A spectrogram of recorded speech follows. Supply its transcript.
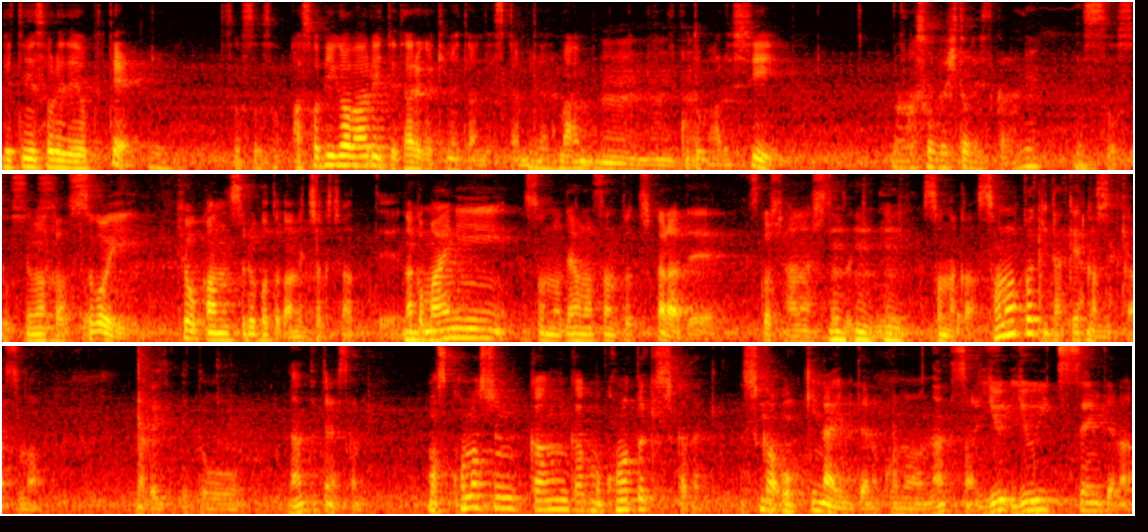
別にそれでよくてそうそうそう遊びが悪いって誰が決めたんですかみたいな、うんまあこともあるし、まあ遊ぶ人ですからね。そうそうでそう。もなんかすごい共感することがめちゃくちゃあってなんか前にその出浜さんと力で少し話した時に、そのなんかその時だけかみたいなそのなんかえっとなんて言ったらいいんですかねもうこの瞬間がもうこの時しかだけしか起きないみたいなこのなんていうのゆ唯一性みたいな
